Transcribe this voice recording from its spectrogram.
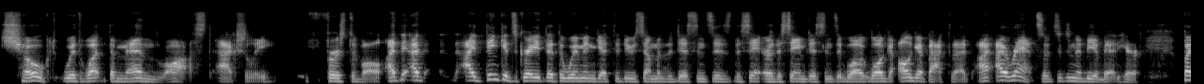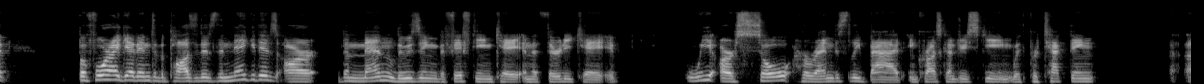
choked with what the men lost actually first of all i think I think it's great that the women get to do some of the distances the same or the same distance. Well, well, I'll get back to that. I, I rant, so it's going to be a bit here. But before I get into the positives, the negatives are the men losing the 15K and the 30K. If we are so horrendously bad in cross country skiing with protecting a,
